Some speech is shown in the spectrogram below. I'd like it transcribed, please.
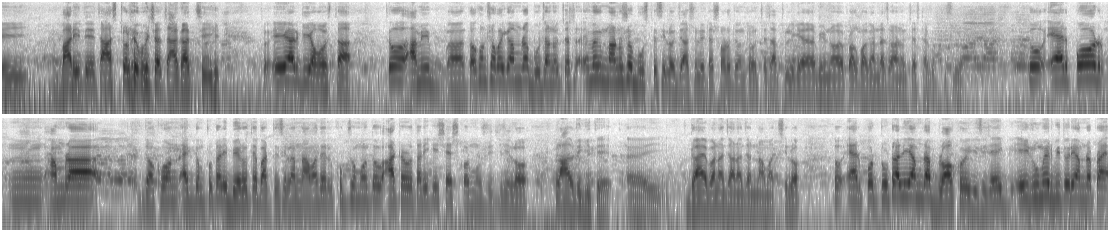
এই বাড়িতে চা স্টলে বসে চা খাচ্ছি। তো এই আর কি অবস্থা। তো আমি তখন সবাইকে আমরা বোঝানোর চেষ্টা, এবং মানুষও বুঝতেছিল যে আসলে এটা ষড়যন্ত্র হচ্ছে, ছাত্রলীগের বিভিন্নভাবে প্রপাগান্ডা চড়ানোর চেষ্টা করতেছিল। তো এরপর আমরা যখন একদম টোটালি বেরোতে পারতেছিলাম না, আমাদের খুব সম্ভবত আঠারো তারিখেই শেষ কর্মসূচি ছিল লালদিঘিতে এই গায়েবানা জানাজার নামাজ ছিল। তো এরপর টোটালি আমরা ব্লক হয়ে গেছি যে এই রুমের ভিতরে আমরা প্রায়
